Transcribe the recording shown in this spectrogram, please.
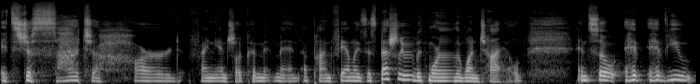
it's just such a hard financial commitment upon families, especially with more than one child. And so have, have you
